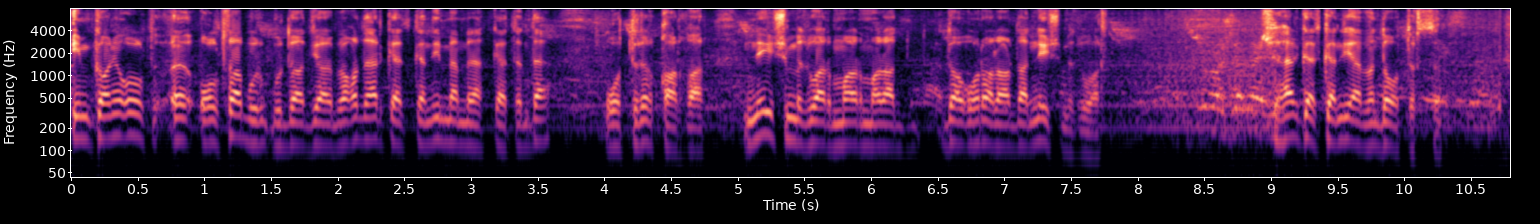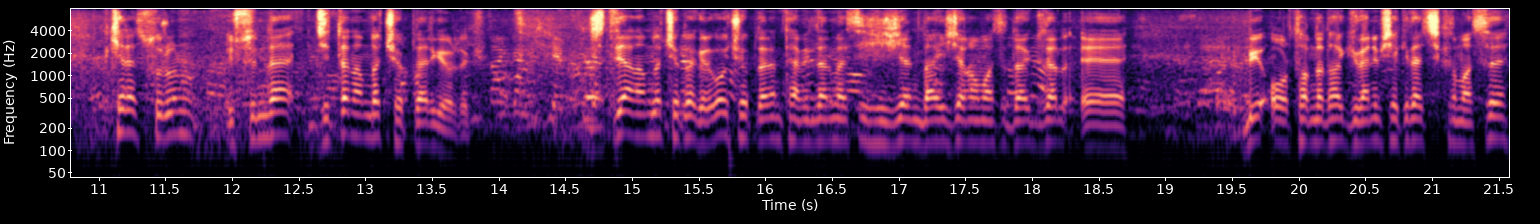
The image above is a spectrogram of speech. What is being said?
imkanı ol- olsa bur- burada Diyarbakır'da herkes kendi memleketinde oturur kalkar. Ne işimiz var Marmara'da oralarda ne işimiz var? Herkes kendi evinde otursun. Bir kere surun üstünde ciddi anlamda çöpler gördük. Ciddi anlamda çöpler gördük. O çöplerin temizlenmesi, hijyen, daha hijyen olması, daha güzel e, bir ortamda daha güvenli bir şekilde çıkılması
